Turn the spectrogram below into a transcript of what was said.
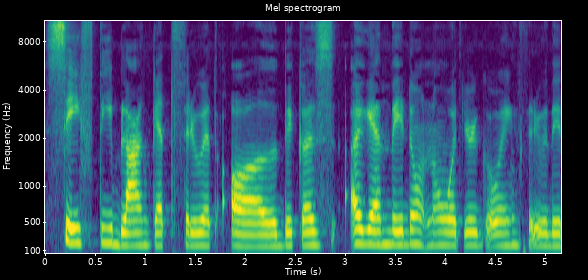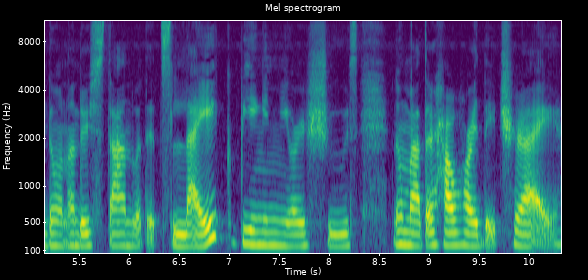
safety blanket through it all because again they don't know what you're going through they don't understand what it's like being in your shoes no matter how hard they try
